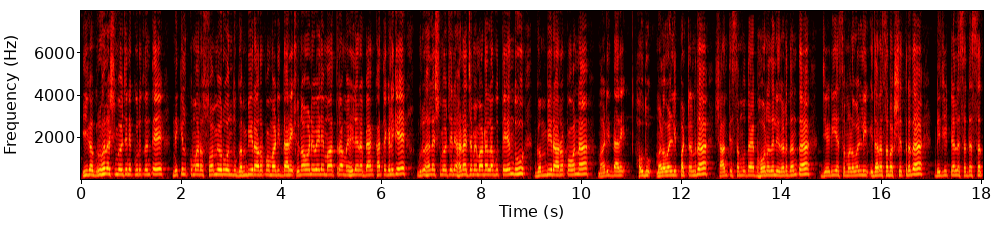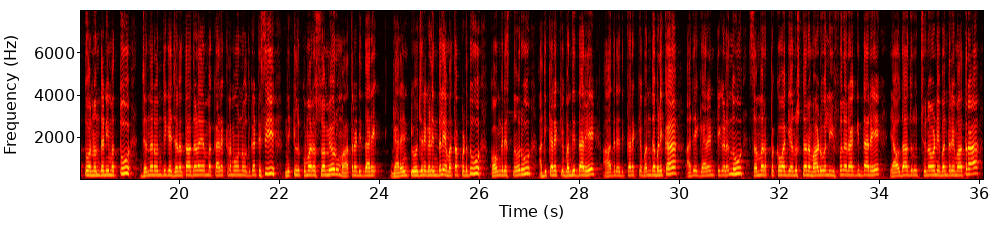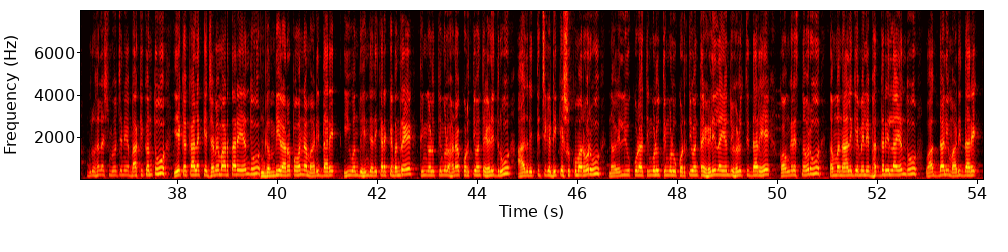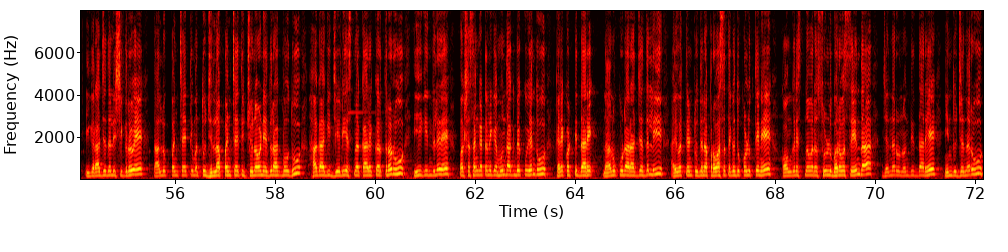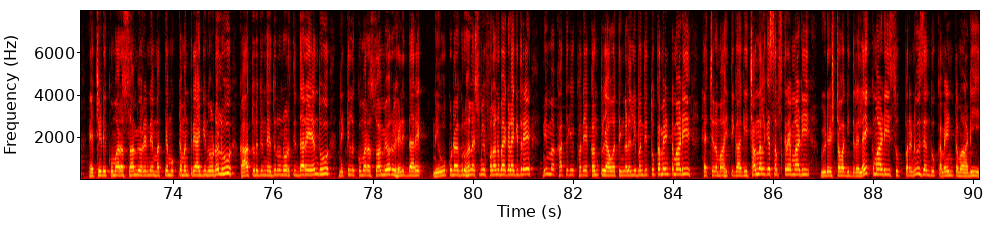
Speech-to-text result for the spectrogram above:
ಈಗ ಗೃಹಲಕ್ಷ್ಮಿ ಯೋಜನೆ ಕುರಿತಂತೆ ನಿಖಿಲ್ ಕುಮಾರಸ್ವಾಮಿ ಅವರು ಒಂದು ಗಂಭೀರ ಆರೋಪ ಮಾಡಿದ್ದಾರೆ. ಚುನಾವಣೆ ವೇಳೆ ಮಾತ್ರ ಮಹಿಳೆಯರ ಬ್ಯಾಂಕ್ ಖಾತೆಗಳಿಗೆ ಗೃಹಲಕ್ಷ್ಮಿ ಯೋಜನೆ ಹಣ ಜಮೆ ಮಾಡಲಾಗುತ್ತೆ ಎಂದು ಗಂಭೀರ ಆರೋಪವನ್ನ ಮಾಡಿದ್ದಾರೆ. ಹೌದು, ಮಳವಳ್ಳಿ ಪಟ್ಟಣದ ಶಾಂತಿ ಸಮುದಾಯ ಭವನದಲ್ಲಿ ನಡೆದಂತ ಜೆಡಿಎಸ್ ಮಳವಳ್ಳಿ ವಿಧಾನಸಭಾ ಕ್ಷೇತ್ರದ ಡಿಜಿಟಲ್ ಸದಸ್ಯತ್ವ ನೋಂದಣಿ ಮತ್ತು ಜನರೊಂದಿಗೆ ಜನತಾದಳ ಎಂಬ ಕಾರ್ಯಕ್ರಮವನ್ನು ಉದ್ಘಾಟಿಸಿ ನಿಖಿಲ್ ಕುಮಾರಸ್ವಾಮಿ ಅವರು ಮಾತನಾಡಿದ್ದಾರೆ. ಗ್ಯಾರಂಟಿ ಯೋಜನೆಗಳಿಂದಲೇ ಮತ ಪಡೆದು ಕಾಂಗ್ರೆಸ್ನವರು ಅಧಿಕಾರಕ್ಕೆ ಬಂದಿದ್ದಾರೆ. ಆದರೆ ಅಧಿಕಾರಕ್ಕೆ ಬಂದ ಬಳಿಕ ಅದೇ ಗ್ಯಾರಂಟಿಗಳನ್ನು ಸಮರ್ಪಕವಾಗಿ ಅನುಷ್ಠಾನ ಮಾಡುವಲ್ಲಿ ವಿಫಲರಾಗಿದ್ದಾರೆ. ಯಾವುದಾದರೂ ಚುನಾವಣೆ ಬಂದರೆ ಮಾತ್ರ ಗೃಹಲಕ್ಷ್ಮಿ ಯೋಜನೆಯ ಬಾಕಿ ಕಂತು ಏಕಕಾಲಕ್ಕೆ ಜಮೆ ಮಾಡ್ತಾರೆ ಎಂದು ಗಂಭೀರ ಆರೋಪವನ್ನು ಮಾಡಿದ್ದಾರೆ. ಈ ಒಂದು ಹಿಂದೆ ಅಧಿಕಾರಕ್ಕೆ ಬಂದರೆ ತಿಂಗಳು ತಿಂಗಳು ಹಣ ಕೊಡ್ತೀವಿ ಅಂತ ಹೇಳಿದ್ರು. ಆದರೆ ಇತ್ತೀಚೆಗೆ ಡಿ ಕೆ ಶಿವಕುಮಾರ್ ಅವರು ನಾವೆಲ್ಲಿಯೂ ಕೂಡ ತಿಂಗಳು ತಿಂಗಳು ಕೊಡ್ತೀವಿ ಅಂತ ಹೇಳಿಲ್ಲ ಎಂದು ಹೇಳುತ್ತಿದ್ದಾರೆ. ಕಾಂಗ್ರೆಸ್ನವರು ತಮ್ಮ ನಾಲಿಗೆ ಮೇಲೆ ಬದ್ಧರಿಲ್ಲ ಎಂದು ವಾಗ್ದಾಳಿ ಮಾಡಿದ್ದಾರೆ. ಈಗ ರಾಜ್ಯದಲ್ಲಿ ಶೀಘ್ರವೇ ತಾಲೂಕ್ ಪಂಚಾಯಿತಿ ಮತ್ತು ಜಿಲ್ಲಾ ಪಂಚಾಯಿತಿ ಚುನಾವಣೆ ಎದುರಾಗಬಹುದು. ಹಾಗಾಗಿ ಜೆ ಡಿ ಎಸ್ನ ಕಾರ್ಯಕರ್ತರು ಈಗಿಂದಲೇ ಪಕ್ಷ ಸಂಘಟನೆಗೆ ಮುಂದಾಗಬೇಕು ಎಂದು ಕರೆ ಕೊಟ್ಟಿದ್ದಾರೆ. ನಾನು ಕೂಡ ರಾಜ್ಯದಲ್ಲಿ ಐವತ್ತೆಂಟು ದಿನ ಪ್ರವಾಸ ತೆಗೆದುಕೊಳ್ಳುತ್ತೇನೆ. ಕಾಂಗ್ರೆಸ್ನವರ ಸುಳ್ಳು ಭರವಸೆಯಿಂದ ಜನರು ನೊಂದಿದ್ದಾರೆ. ಇಂದು ಜನರು ಎಚ್ ಡಿ ಕುಮಾರಸ್ವಾಮಿ ಅವರನ್ನೇ ಮತ್ತೆ ಮುಖ್ಯಮಂತ್ರಿಯಾಗಿ ನೋಡಲು ಕಾತುರದಿಂದ ಎದುರು ನೋಡುತ್ತಿದ್ದಾರೆ ಎಂದು ನಿಖಿಲ್ ಕುಮಾರಸ್ವಾಮಿ ಅವರು ಹೇಳಿದ್ದಾರೆ. ನೀವು ಕೂಡ ಗೃಹಲಕ್ಷ್ಮಿ ಫಲಾನುಭವಿಗಳಾಗಿದ್ದರೆ ನಿಮ್ಮ ಖಾತೆಗೆ ಕೊನೆಯ ಕಂತು ಯಾವ ತಿಂಗಳಲ್ಲಿ ಬಂದಿತ್ತು? ಕಮೆಂಟ್ ಮಾಡಿ ಹೆಚ್ಚಿನ ಮಾಹಿತಿಗಾಗಿ ಚಾನಲ್ಗೆ ಸಬ್ಸ್ಕ್ರೈಬ್ ಮಾಡಿ. ವಿಡಿಯೋ ಇಷ್ಟವಾಗಿದ್ದರೆ ಲೈಕ್ ಮಾಡಿ. ಸೂಪರ್ ನ್ಯೂಸ್ ಎಂದು ಕಮೆಂಟ್ ಮಾಡಿ.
